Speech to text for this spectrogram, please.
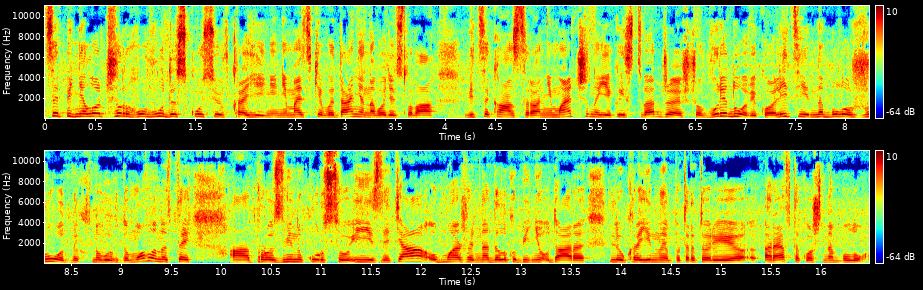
це підняло чергову дискусію в країні. Німецькі видання наводять слова віце-канцлера Німеччини, який стверджує, що в урядовій коаліції не було жодних нових домовленостей про зміну курсу і зняття обмежень на далекобійні удари для України по території РФ також не було.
